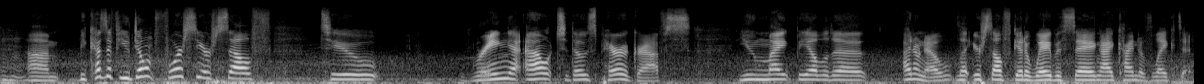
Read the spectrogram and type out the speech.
Um, because if you don't force yourself to wring out those paragraphs, you might be able to I don't know, let yourself get away with saying, I kind of liked it.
